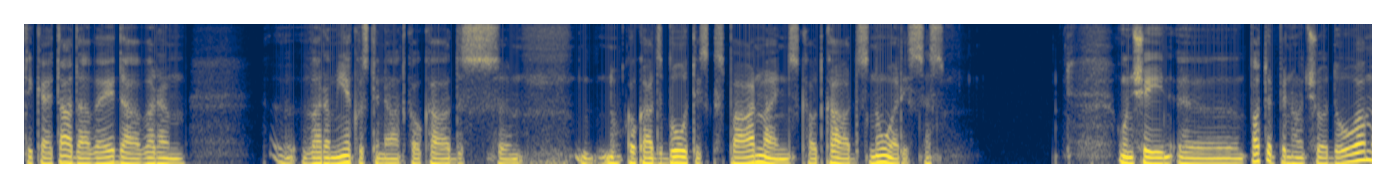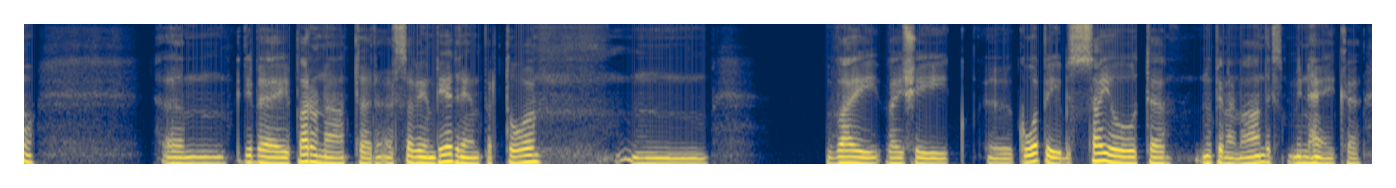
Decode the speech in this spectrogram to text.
tikai tādā veidā varam, varam iekustināt kaut kādas, nu, kaut kādas būtiskas pārmaiņas, kaut kādas norises. Un šī, uh, paturpinot šo domu, um, gribēju parunāt ar, ar saviem biedriem par to, um, vai, vai šī uh, kopības sajūta, nu, piemēram, Andris minēja, ka uh,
